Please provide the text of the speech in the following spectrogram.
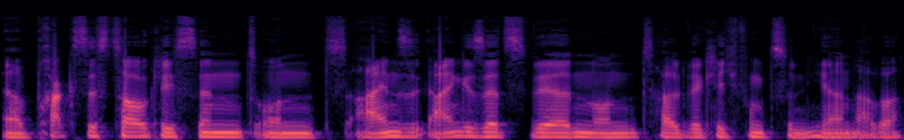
äh, praxistauglich sind und ein, eingesetzt werden und halt wirklich funktionieren. Aber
